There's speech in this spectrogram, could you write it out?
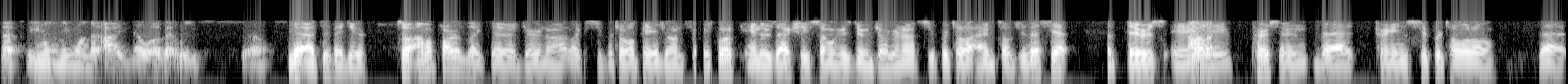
that's the Mhm. only one that I know of at least. So Yeah, I think I do. So I'm a part of like the Juggernaut like Super Total page on Facebook, and there's actually someone who's doing Juggernaut Super Total. I haven't told you this yet, but there's a Oh. person that trains Super Total that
